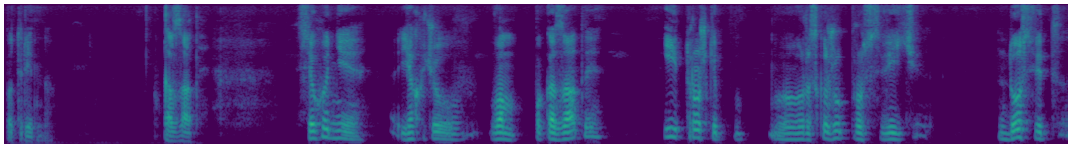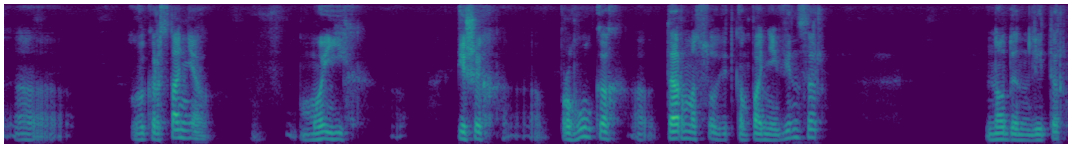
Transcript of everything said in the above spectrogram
потрібно казати. Сьогодні я хочу вам показати і трошки розкажу про свій досвід е, використання в моїх піших е, прогулках е, термосу від компанії Windsor на 1 літр.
